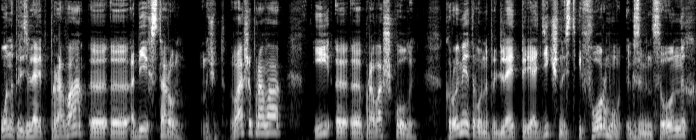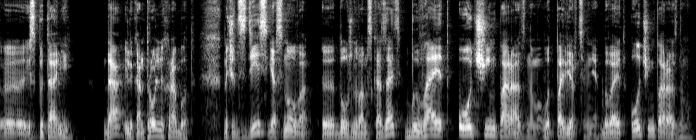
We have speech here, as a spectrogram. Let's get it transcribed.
он определяет права э, э, обеих сторон. Значит, ваши права и э, э, права школы. Кроме этого, он определяет периодичность и форму экзаменационных э, испытаний да, или контрольных работ. Значит, здесь я снова э, должен вам сказать, бывает очень по-разному. Вот поверьте мне, бывает очень по-разному.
